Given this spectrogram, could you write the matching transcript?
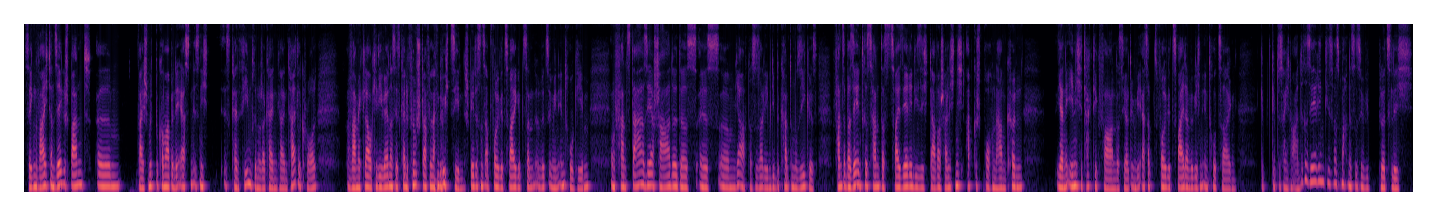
Deswegen war ich dann sehr gespannt, ähm, weil ich mitbekommen habe, in der ersten ist nicht, ist kein Theme drin oder kein, kein Title Crawl. War mir klar, okay, die werden das jetzt keine fünf Staffeln lang durchziehen. Spätestens ab Folge 2 gibt's dann, wird es irgendwie ein Intro geben. Und fand es da sehr schade, dass es, ähm, ja, dass es halt eben die bekannte Musik ist. Fand es aber sehr interessant, dass zwei Serien, die sich da wahrscheinlich nicht abgesprochen haben können, ja eine ähnliche Taktik fahren, dass sie halt irgendwie erst ab Folge 2 dann wirklich ein Intro zeigen. Gibt, gibt es eigentlich noch andere Serien, die sowas machen? Ist es irgendwie plötzlich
